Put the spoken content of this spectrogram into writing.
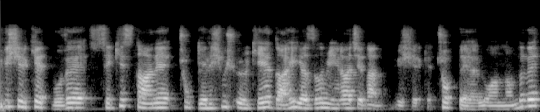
bir şirket bu ve 8 tane çok gelişmiş ülkeye dahi yazılım ihraç eden bir şirket. Çok değerli o anlamda ve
